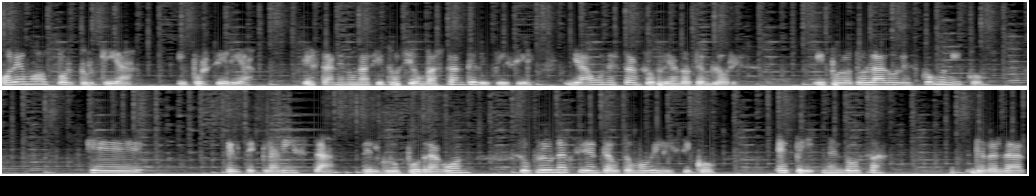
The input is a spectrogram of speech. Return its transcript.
oremos por Turquía y por Siria, que están en una situación bastante difícil y aún están sufriendo temblores. Y por otro lado les comunico que el tecladista del grupo Dragón sufrió un accidente automovilístico Epi Mendoza. De verdad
